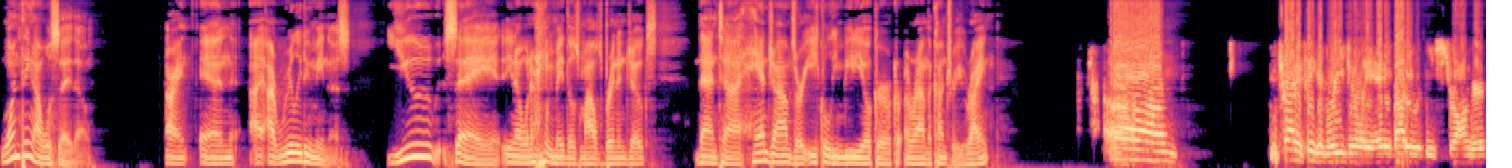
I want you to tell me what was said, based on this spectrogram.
One thing I will say though, all right, and I, I really do mean this. You say, you know, whenever we made those Miles Brennan jokes, that uh, hand jobs are equally mediocre around the country, right? Um, I'm trying to think if regionally anybody would be stronger.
